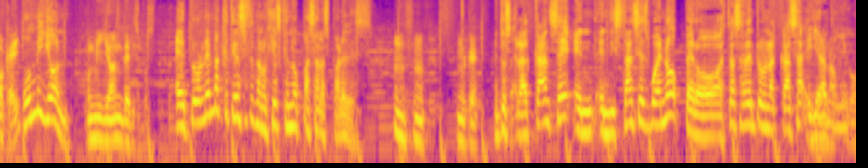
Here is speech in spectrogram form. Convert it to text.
Ok. Un millón. Un millón de dispositivos. El problema que tiene esa tecnología es que no pasa las paredes. Entonces, el alcance en, en distancia es bueno, pero estás adentro de una casa y ya, Ya no, te llegó.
